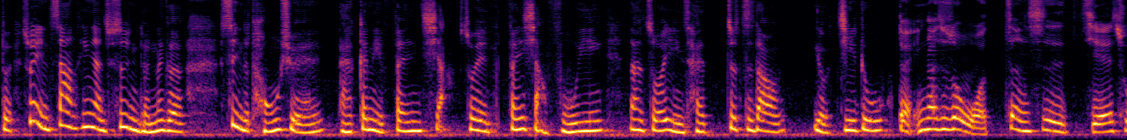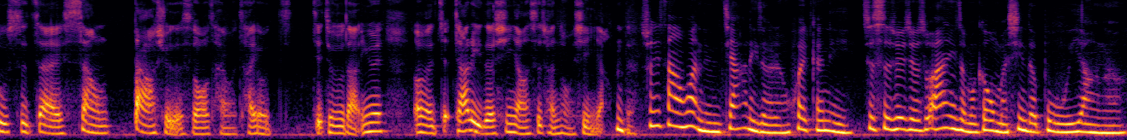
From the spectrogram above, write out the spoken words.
对，所以你这样听讲，就是你的那个是你的同学来跟你分享，所以分享福音，那所以你才就知道有基督。对，应该是说我正式接触是在上大学的时候才才有。也就是的，因为呃家家里的信仰是传统信仰，对，所以这样的话，你们家里的人会跟你就是就觉得说啊，你怎么跟我们信的不一样呢？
